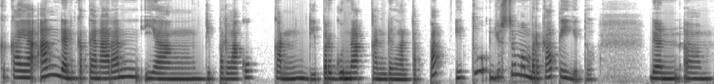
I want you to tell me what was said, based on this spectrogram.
kekayaan dan ketenaran yang diperlakukan, dipergunakan dengan tepat itu justru memberkati gitu dan um,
